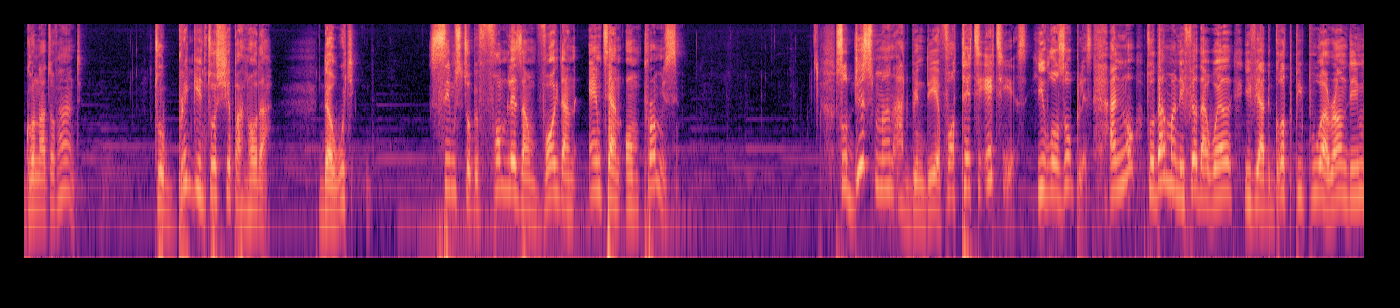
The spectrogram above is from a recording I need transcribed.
gone out of hand, to bring into shape and order that which seems to be formless and void and empty and unpromising. So this man had been there for 38 years. He was hopeless. And you know, to that man, he felt that well, if he had got people around him,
